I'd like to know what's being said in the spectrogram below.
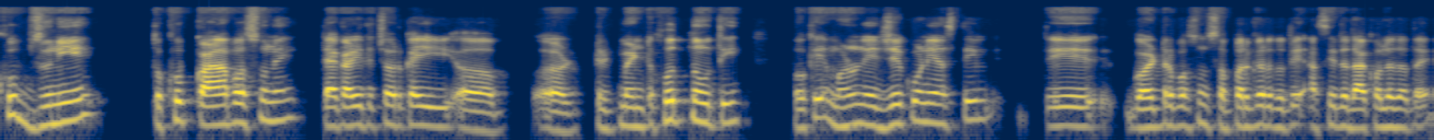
खूप जुनी आहे. तो खूप काळापासून आहे. त्या काळी त्याच्यावर काही ट्रीटमेंट होत नव्हती. ओके म्हणून जे कोणी असतील ते गॉयटरपासून सफर करत होते असे इथं दाखवलं जात आहे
